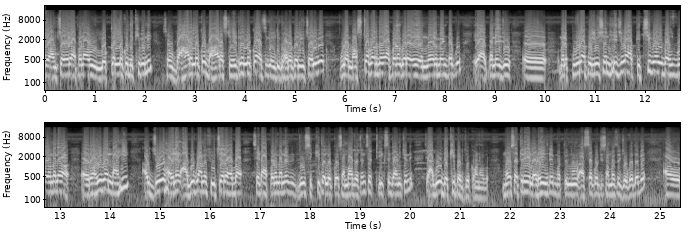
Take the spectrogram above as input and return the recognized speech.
এই অঞ্চলৰে আপোনাৰ লোকাল লোক দেখিবে নি সব বাহৰৰ লোক বাহৰৰ ষ্টেটৰ লোক আহি গই ঘৰ কৰি চলিবে पुरा নষ্ট কৰদে আপোনাকৰ এ এনৱায়রনমেণ্টক এ আপনে যো मैंने पूरा पल्यूशन हो कि मानने रही जो हईरा आगे आम फ्यूचर हम से आप जो शिक्षित लोक समाज अच्छा से ठीक से जानते से आगे देखी पड़ते कौन हम मो साथ लड़े मत आशा कर समस्त जोगदेवे आ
